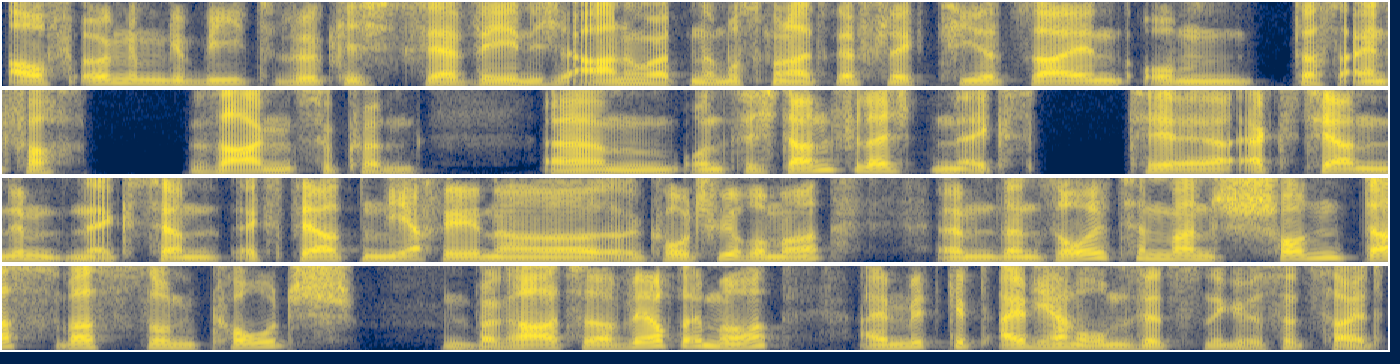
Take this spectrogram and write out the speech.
auf irgendeinem Gebiet wirklich sehr wenig Ahnung hat, dann muss man halt reflektiert sein, um das einfach sagen zu können. Ähm, und sich dann vielleicht einen Ex extern nimmt, einen externen Experten, ja. Trainer, Coach, wie auch immer, ähm, dann sollte man schon das, was so ein Coach, ein Berater, wer auch immer, einem mitgibt, einfach ja. mal umsetzen eine gewisse Zeit.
